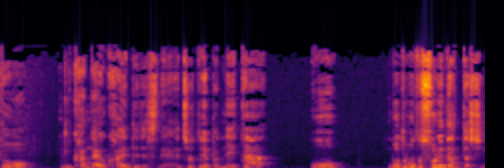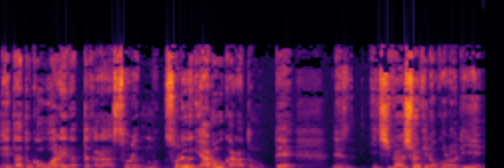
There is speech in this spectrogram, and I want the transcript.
と考えを変えてですね、ちょっとやっぱネタを、もともとそれだったし、ネタとかお笑いだったから、それ、それをやろうかなと思って、で、一番初期の頃に、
